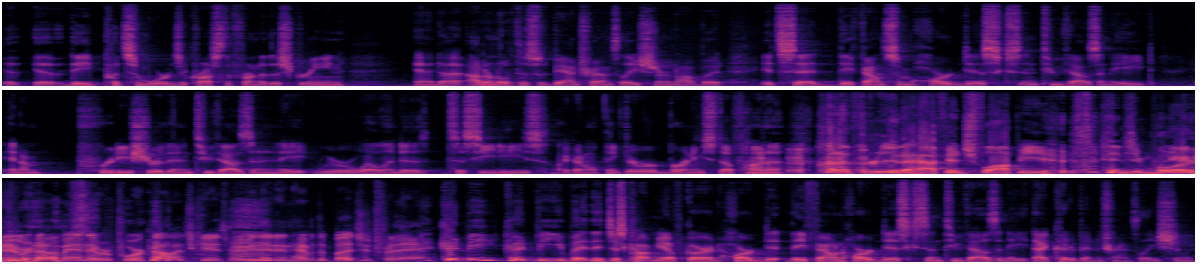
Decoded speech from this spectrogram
it, it, they put some words across the front of the screen, and uh, I don't know if this was bad translation or not, but it said they found some hard disks in 2008, and I'm pretty sure that in 2008 we were well into to CDs. Like I don't think they were burning stuff on a on a three and a half inch floppy anymore. You never you know, man. They were poor college kids. Maybe they didn't have the budget for that. Could be, could be, but it just caught me off guard. Hard, di- they found hard disks in 2008. That could have been a translation.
